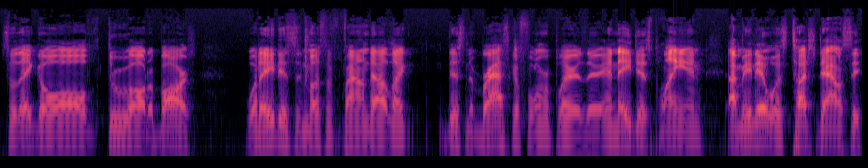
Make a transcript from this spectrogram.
So they go all through all the bars. Well, they just must have found out like this Nebraska former players there, and they just playing. I mean, it was touchdown. se-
